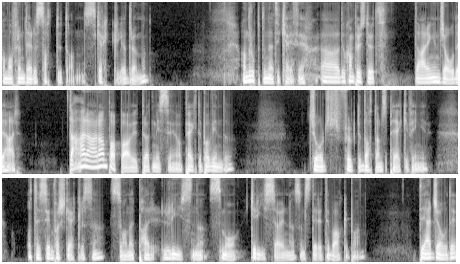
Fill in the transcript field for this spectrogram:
Han var fremdeles satt ut av den skrekkelige drømmen. Han ropte ned til Kathy. «Øh, du kan puste ut. Det er ingen Jodi her. Der er han, pappa, utbrøt Missy og pekte på vinduet. George fulgte datterens pekefinger, og til sin forskrekkelse så han et par lysende, små griseøyne som stirret tilbake på han. Det er Jodi,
